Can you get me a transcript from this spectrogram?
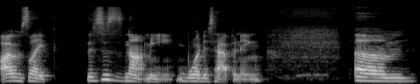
I was like, This is not me. What is happening? Um,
